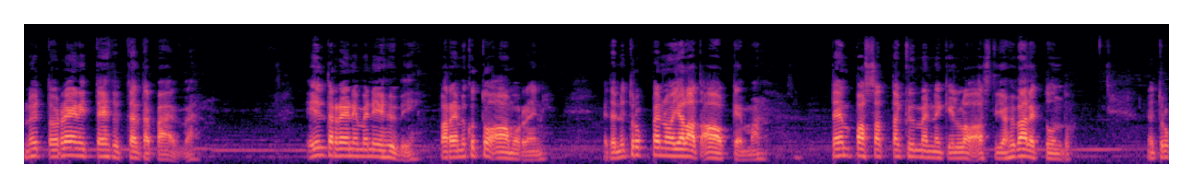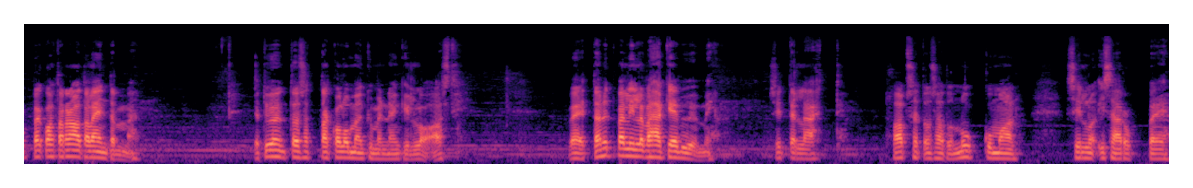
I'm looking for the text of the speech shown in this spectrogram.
Nyt on reenit tehty tältä päivää. Iltareeni meni hyvin, paremmin kuin tuo aamureeni. Että nyt ruppee nuo jalat aukeamaan. Tempas 110 kiloa asti ja hyvälle tuntu. Nyt ruppee kohta raata lentämään. Ja työntö 130 kiloa asti. Vettä nyt välillä vähän kevyemmin. Sitten lähtee. Lapset on saatu nukkumaan. Silloin isä ruppee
